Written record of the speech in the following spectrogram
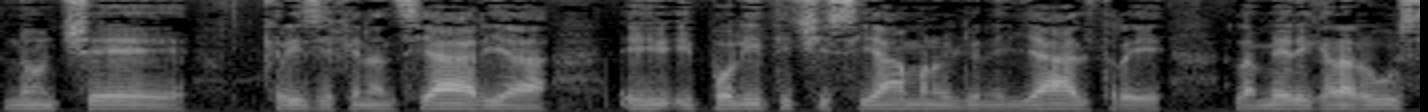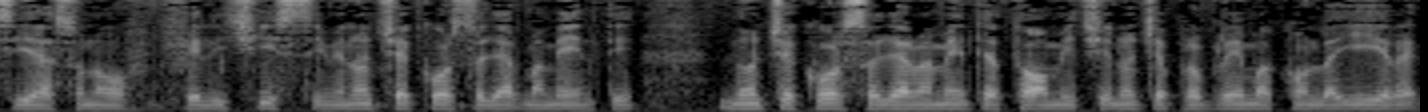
non c'è crisi finanziaria, i, i politici si amano gli uni gli altri, l'America e la Russia sono felicissimi, non c'è corso agli armamenti, non c'è corso agli armamenti atomici, non c'è problema con la IRA,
